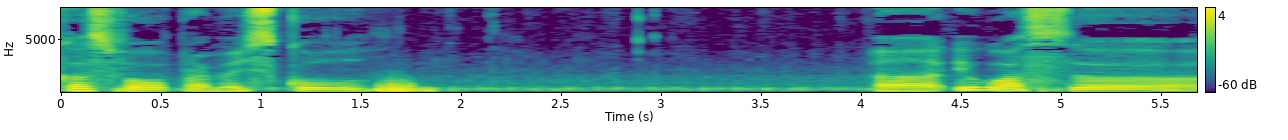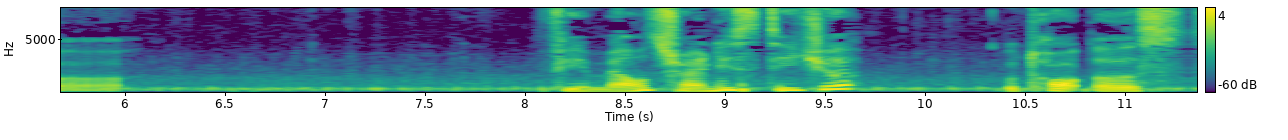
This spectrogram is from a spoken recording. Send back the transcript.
Because for primary school uh, it was a female Chinese teacher who taught us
